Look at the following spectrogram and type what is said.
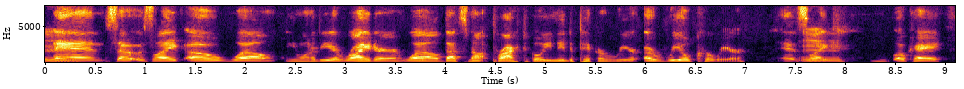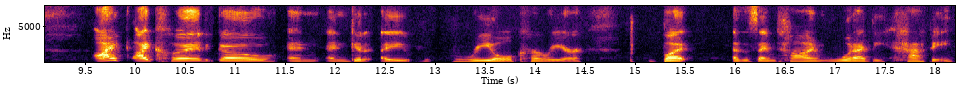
Mm. and so it was like oh well you want to be a writer well that's not practical you need to pick a real a real career. It's like Mm. okay, I I could go and and get a real career, but at the same time, would I be happy?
